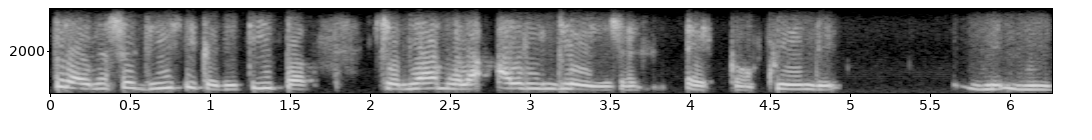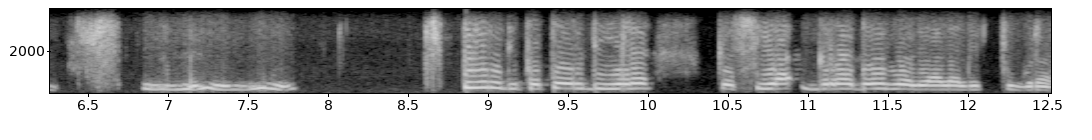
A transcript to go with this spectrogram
però è una saggistica di tipo, chiamiamola all'inglese, ecco, quindi mm, mm, mm, spero di poter dire che sia gradevole alla lettura.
